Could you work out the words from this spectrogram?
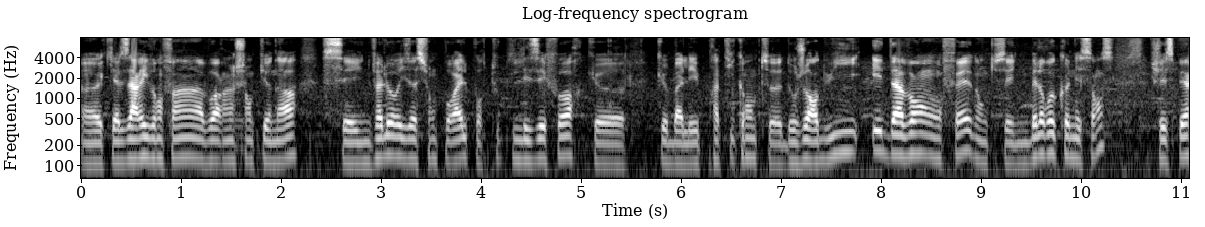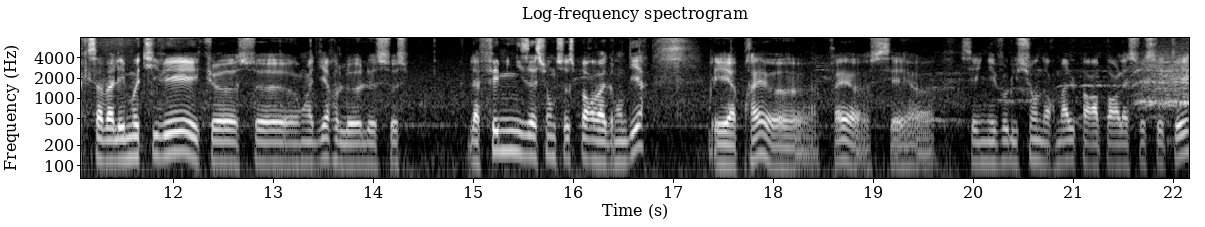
Euh, Qu'elles arrivent enfin à avoir un championnat, c'est une valorisation pour elles, pour tous les efforts que, que bah, les pratiquantes d'aujourd'hui et d'avant ont fait. Donc c'est une belle reconnaissance. J'espère que ça va les motiver et que on va dire la féminisation de ce sport va grandir. Et après, euh, après euh, c'est euh, c'est une évolution normale par rapport à la société.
